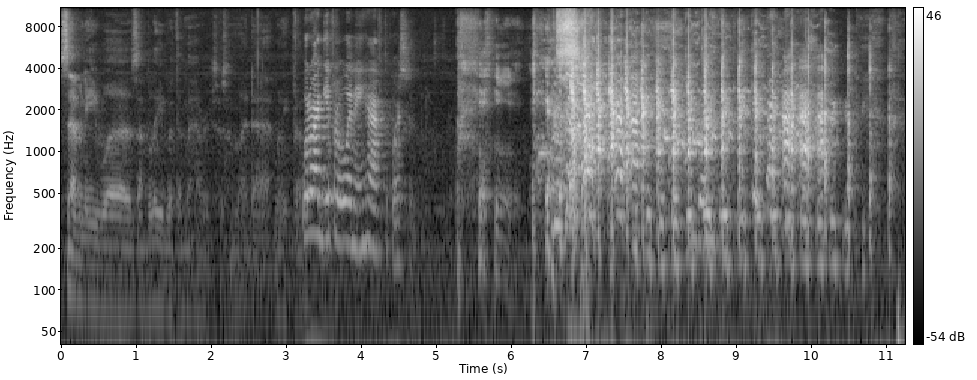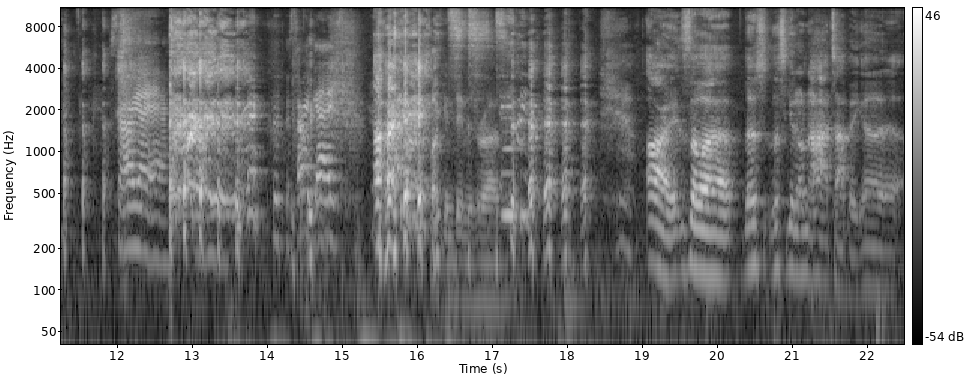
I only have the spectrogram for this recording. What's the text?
Seventy was I believe with the Mavericks or something like that when he fell. what do I get for winning half the question? Sorry, I asked. Sorry, guys. All right. Fucking Dennis Rodman. All right, so uh, let's let's get on the hot topic. Uh,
